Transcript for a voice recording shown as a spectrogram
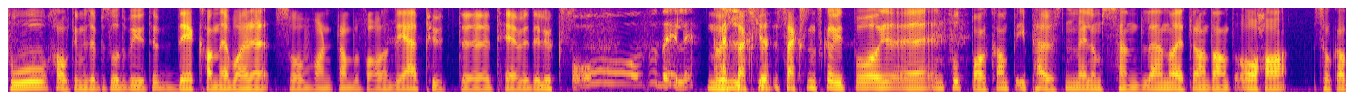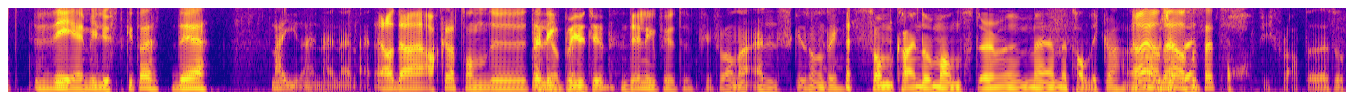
to halvtimesepisoder på YouTube. Det kan jeg bare så varmt anbefale. Det er pute-TV de luxe. Så deilig! Når Saxon, skal ut på eh, en fotballkamp i pausen mellom Sunderland og et eller annet annet og ha såkalt VM i luftgitar, det, Nei, nei, nei. nei, nei. ja, det er akkurat sånn du Det ligger på YouTube. Det ligger på YouTube. Fy faen, jeg elsker sånne ting. Some Kind of Monster med Metallica. Ja, ja, det har jeg også sett. Åh, fy flate. Det er så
